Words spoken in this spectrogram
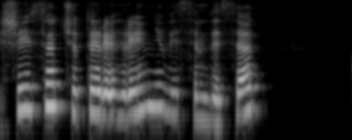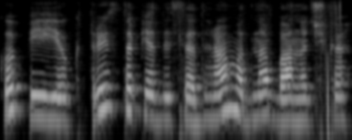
64 гривні 80 копійок, 350 грам одна баночка.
